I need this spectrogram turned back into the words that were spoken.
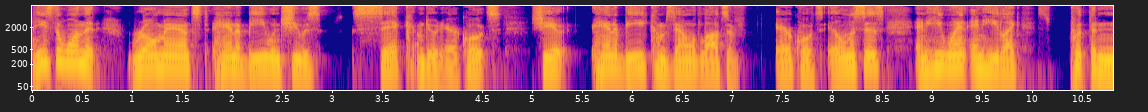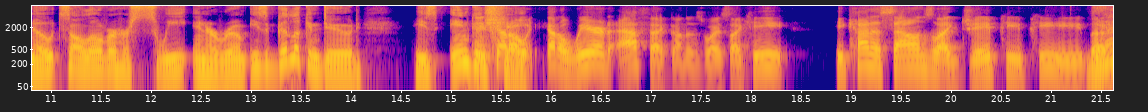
He's the one that romanced Hannah B when she was sick. I'm doing air quotes. She, Hannah B comes down with lots of air quotes illnesses. And he went and he like put the notes all over her suite in her room. He's a good looking dude. He's in good He's shape. got a he's got a weird affect on his voice. Like he he kind of sounds like JPP, but Yes.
